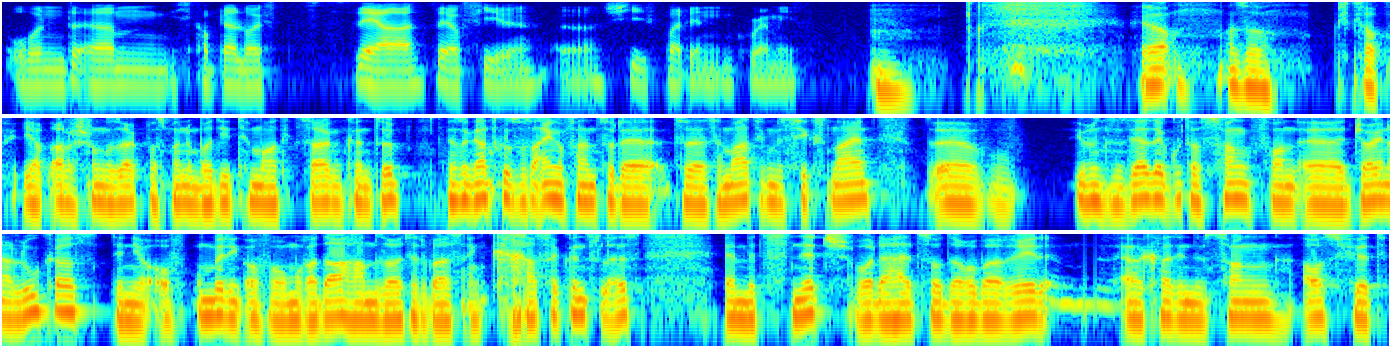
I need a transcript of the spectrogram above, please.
Und ähm, ich glaube, da läuft sehr, sehr viel äh, schief bei den Grammys. Mhm. Ja, also ich glaube, ihr habt alles schon gesagt, was man über die Thematik sagen könnte. Mir ist so ganz kurz was eingefallen zu der, zu der Thematik mit 6 9 äh, Übrigens ein sehr, sehr guter Song von äh, Joyner Lucas, den ihr auf, unbedingt auf eurem Radar haben solltet, weil das ein krasser Künstler ist, äh, mit Snitch, wo der halt so darüber redet, äh, quasi in dem Song ausführt,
